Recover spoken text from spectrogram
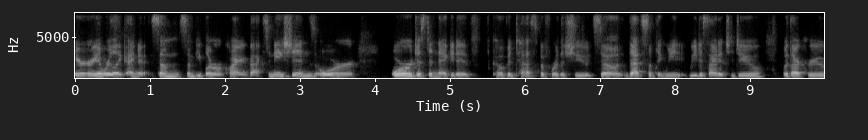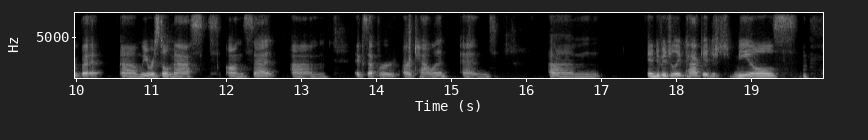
area where like I know some some people are requiring vaccinations or or just a negative COVID test before the shoot. So that's something we we decided to do with our crew, but um, we were still masked on set, um, except for our talent and um, individually packaged meals,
